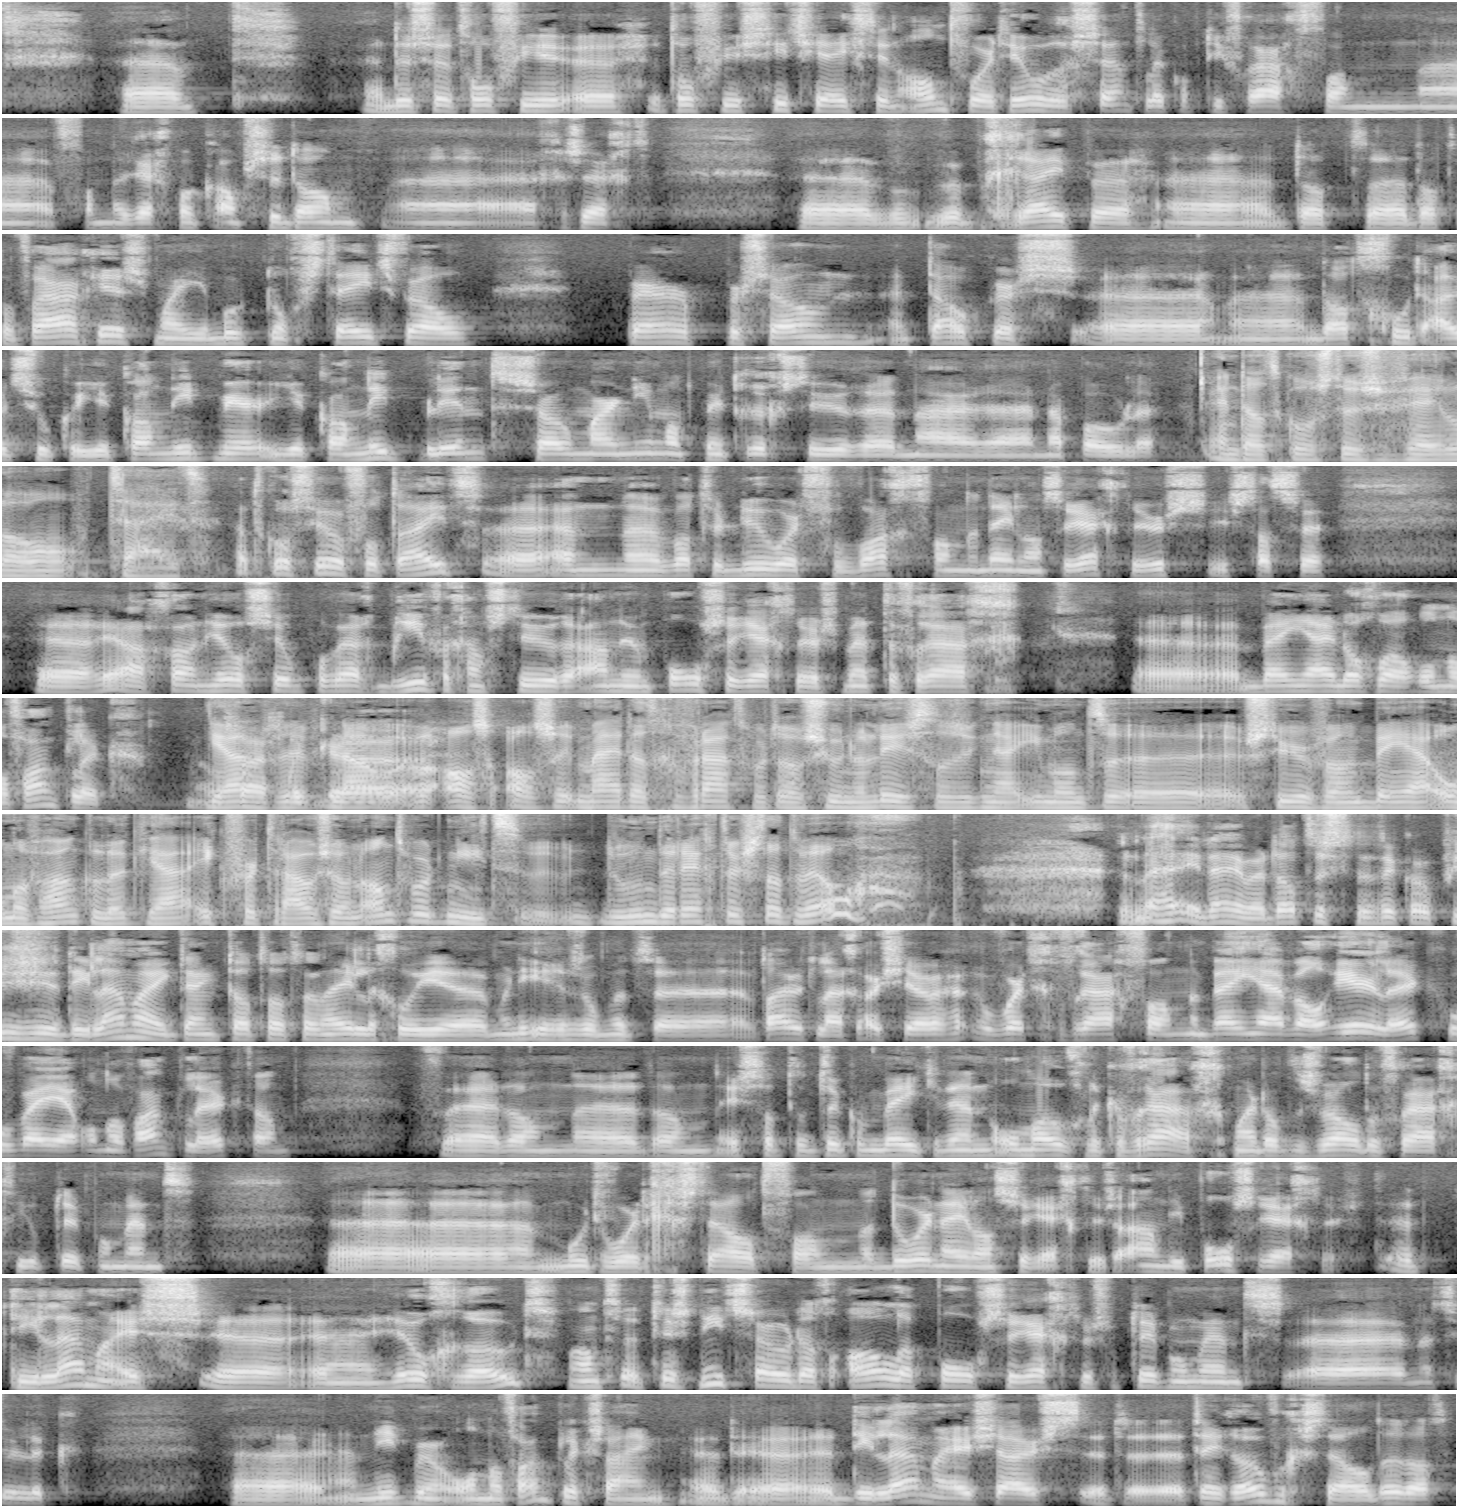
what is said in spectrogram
En dus het Hof, het Hof Justitie heeft in antwoord heel recentelijk op die vraag van, van de rechtbank Amsterdam gezegd: we, we, begrijpen dat dat een vraag is, maar je moet nog steeds wel per persoon en telkens dat goed uitzoeken. Je kan niet meer, je kan niet blind zomaar niemand meer terugsturen naar, naar Polen. En dat kost dus veelal tijd. Het kost heel veel tijd. en wat er nu wordt verwacht van de Nederlandse rechters, is dat ze uh, ja, gewoon heel simpelweg brieven gaan sturen aan hun Poolse rechters met de vraag: uh, ben jij nog wel onafhankelijk? ja, nou, uh, als, als mij dat gevraagd wordt als journalist, als ik naar iemand stuur van ben jij onafhankelijk? Ja, ik vertrouw zo'n antwoord niet. Doen de rechters dat wel? Nee, nee, maar dat is natuurlijk ook precies het dilemma. Ik denk dat dat een hele goede manier is om het uit te leggen. Als je wordt gevraagd van ben jij wel eerlijk of ben jij onafhankelijk, dan dan, dan is dat natuurlijk een beetje een onmogelijke vraag. Maar dat is wel de vraag die op dit moment uh, moet worden gesteld van, door Nederlandse rechters aan die Poolse rechters. Het dilemma is heel groot, want het is niet zo dat alle Poolse rechters op dit moment natuurlijk niet meer onafhankelijk zijn. het dilemma is juist het, het tegenovergestelde, dat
